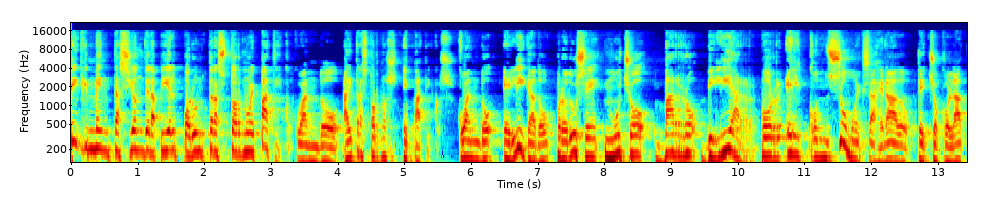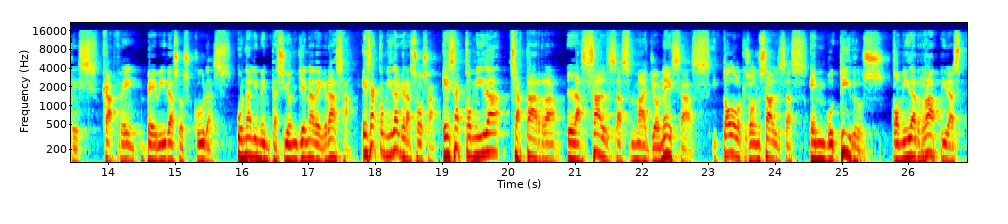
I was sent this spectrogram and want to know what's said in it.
pigmentación de la piel por un trastorno hepático. Cuando hay trastornos hepáticos, cuando el hígado produce mucho barro biliar por el consumo exagerado de chocolates, café, bebidas oscuras, una alimentación llena de grasa, esa comida grasosa, esa comida chatarra, las salsas, mayonesas y todo lo que son salsas, embutidos, comidas rápidas,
